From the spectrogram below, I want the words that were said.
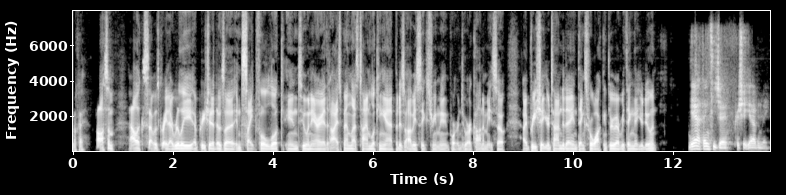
Okay. Awesome. Alex, that was great. I really appreciate it. That was an insightful look into an area that I spend less time looking at, but is obviously extremely important to our economy. So I appreciate your time today and thanks for walking through everything that you're doing. Yeah, thanks, EJ. Appreciate you having me.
